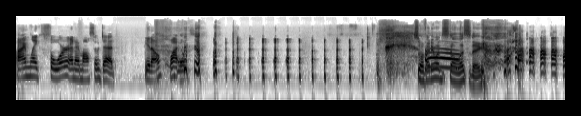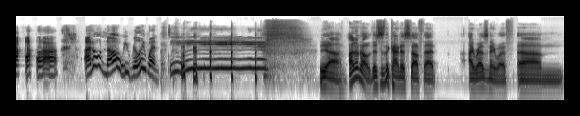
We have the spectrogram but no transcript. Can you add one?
I'm like four and I'm also dead, you know? Wild. So if anyone's still listening, I don't know. We really went deep. yeah, I don't know. This is the kind of stuff that I resonate with. Um,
